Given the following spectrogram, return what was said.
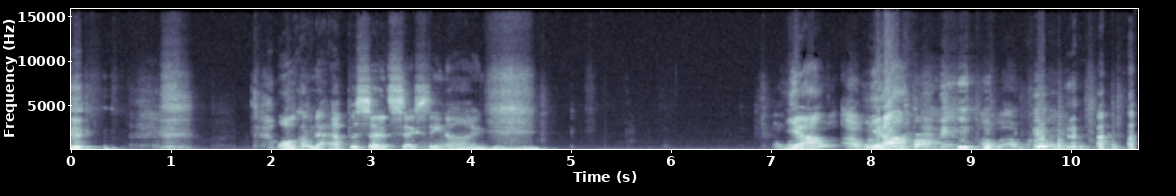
Welcome to episode 69. I'm Yeah. gonna- I'm gonna Yeah. cry. I'm, I'm crying.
